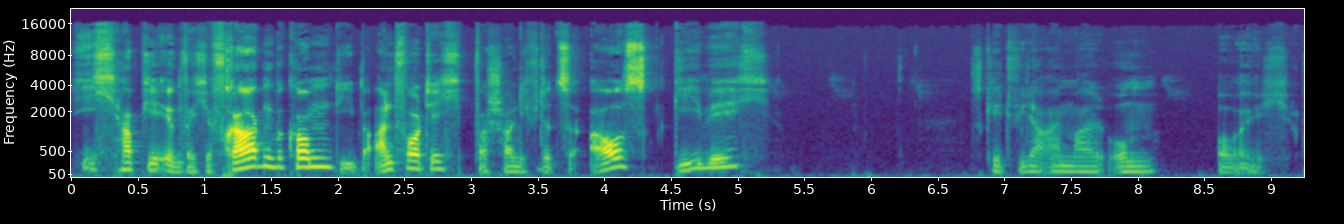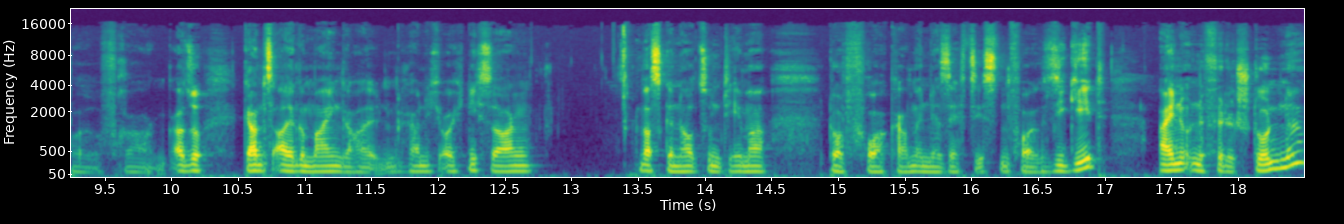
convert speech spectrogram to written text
Ich habe hier irgendwelche Fragen bekommen, die beantworte ich wahrscheinlich wieder zu ausgiebig. Es geht wieder einmal um euch, eure Fragen. Also ganz allgemein gehalten. Kann ich euch nicht sagen, was genau zum Thema dort vorkam in der 60. Folge. Sie geht eine und eine Viertelstunde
